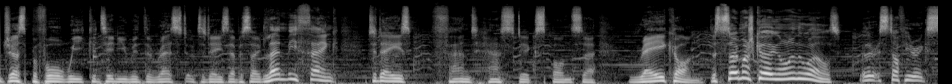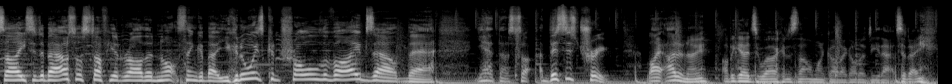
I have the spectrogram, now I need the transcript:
just before we continue with the rest of today's episode, let me thank today's fantastic sponsor, Raycon. There's so much going on in the world, whether it's stuff you're excited about or stuff you'd rather not think about. You can always control the vibes out there. Yeah, that's so, this is true. Like, I don't know, I'll be going to work and it's like, oh my god, I gotta do that today.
